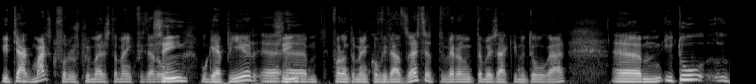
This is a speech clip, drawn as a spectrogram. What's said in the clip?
e o Tiago Marques, que foram os primeiros também que fizeram sim. o, o Gap Year, uh, uh, foram também convidados extra, estiveram também já aqui no teu lugar. e tu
